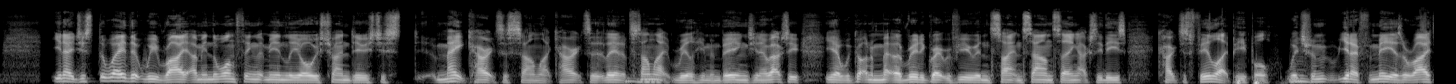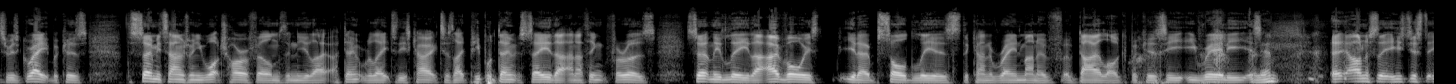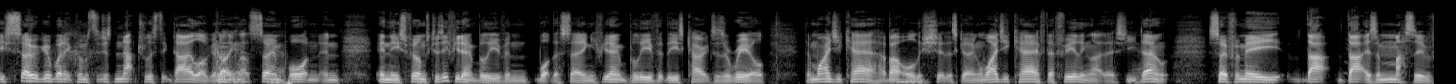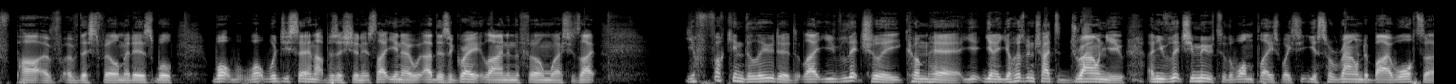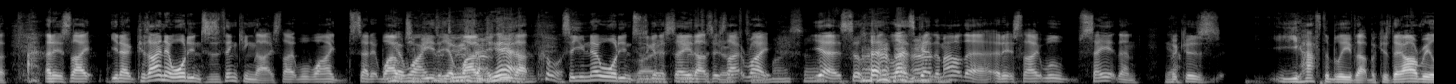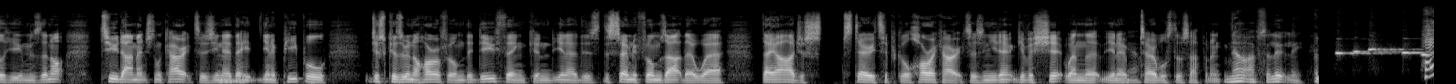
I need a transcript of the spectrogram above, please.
you know, just the way that we write. I mean, the one thing that me and Lee always try and do is just make characters sound like characters, they mm-hmm. sound like real human beings. You know, actually, yeah, we've got a, a really great review in Sight and Sound saying actually these characters feel like people, which mm. for, you know for me as a writer is great because there's so many times when you watch horror films and you're like, I don't relate to these characters. Like people don't say that, and I think for us, certainly Lee, like I've always you know sold Lee as the kind of rain man of, of dialogue because he he really is. Brilliant. Uh, honestly, he's just he's so good when it comes to just naturalistic dialogue, and Got I think that's so Yeah. important in in these films because if you don't believe in what they're saying, if you don't believe that these characters are real, then why do you care about all this shit that's going on? Why do you care if they're feeling like this? You don't. So for me, that that is a massive part of, of this film. It is well, what what would you say in that position? It's like you know, uh, there's a great line in the film where she's like. You're fucking deluded. Like you've literally come here. You, you know, your husband tried to drown you, and you've literally moved to the one place where you're surrounded by water. And it's like, you know, because I know audiences are thinking that. It's like, well, why said it? Why Yeah, would you why be did there? you why do would you that? do Yeah, that? of course. So you know audiences are going to say that. So it's like, right, myself. yeah. So let, let's get them out there. And it's like, well, say it then, Yeah. because you have to believe that because they are real humans. They're not two dimensional characters. You know, Mm-hmm. they, you know, people just because they're in a horror film, they do think, and you know, there's there's so many films out there where they are just stereotypical horror characters, and you don't give a shit when the you know Yeah. terrible stuff's happening. no, absolutely.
